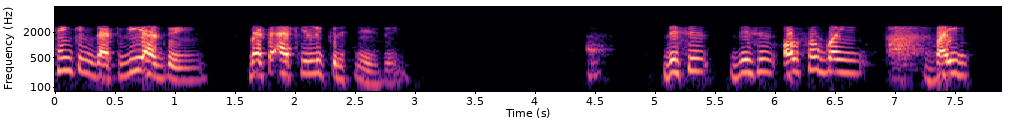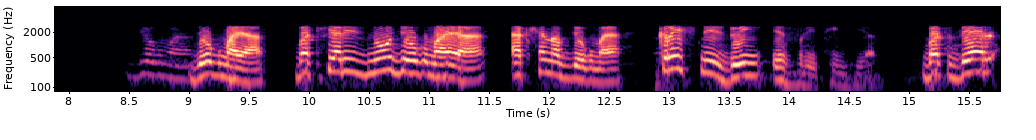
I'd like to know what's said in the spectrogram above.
thinking that we are doing, but actually Krishna is doing. This is this is also going by Yogamaya. Jogmaya, but here is no Jogmaya, action of Jogmaya. Krishna is doing everything here. But there,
